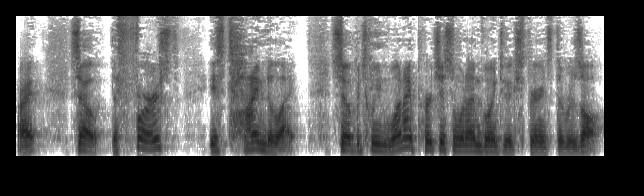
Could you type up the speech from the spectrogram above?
All right. So the first is time delay. So between when I purchase and when I'm going to experience the result.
